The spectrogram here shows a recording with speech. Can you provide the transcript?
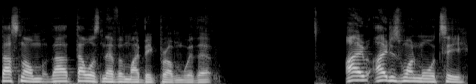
That's not that. That was never my big problem with it. I I just want more tea.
